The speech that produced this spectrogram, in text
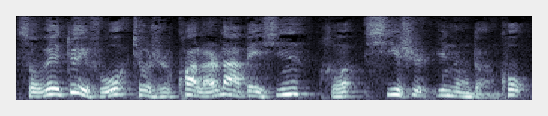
所谓队服，就是跨栏大背心和西式运动短裤。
